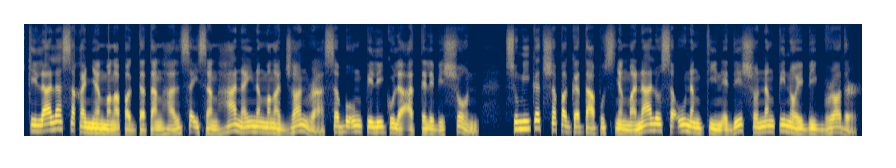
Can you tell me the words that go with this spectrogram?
Kilala sa kanyang mga pagtatanghal sa isang hanay ng mga genre sa buong pelikula at telebisyon, sumikat siya pagkatapos niyang manalo sa unang teen edition ng Pinoy Big Brother.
